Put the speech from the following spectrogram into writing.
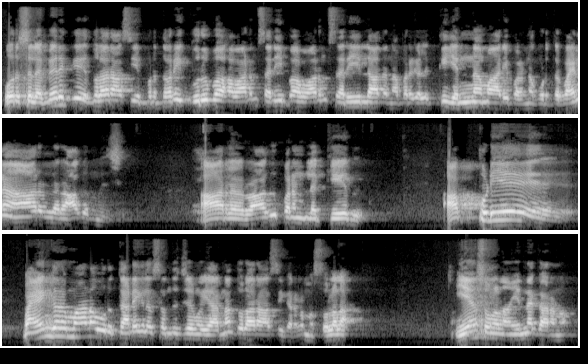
ஒரு சில பேருக்கு துளராசியை பொறுத்தவரை குரு பகவானும் சனி பகவானும் சரியில்லாத நபர்களுக்கு என்ன மாதிரி பலனை கொடுத்துருப்பா ஏன்னா ஆறுல ராகு இருந்துச்சு. ஆறுல ராகு பன்னெண்டுல கேது. அப்படியே பயங்கரமான ஒரு தடைகளை சந்திச்சவங்க யாருன்னா துளாராசிக்காரர் நம்ம சொல்லலாம். ஏன் சொல்லலாம்? என்ன காரணம்?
